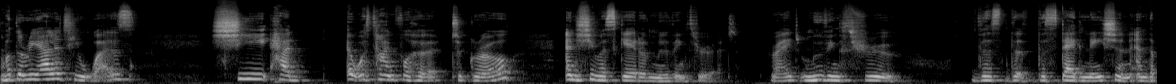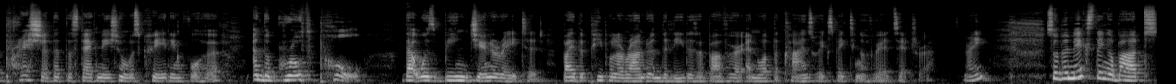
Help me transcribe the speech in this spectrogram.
But the reality was, she had, it was time for her to grow, and she was scared of moving through it, right? Moving through this, the, the stagnation and the pressure that the stagnation was creating for her, and the growth pull that was being generated by the people around her and the leaders above her, and what the clients were expecting of her, etc. Right? So, the next thing about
